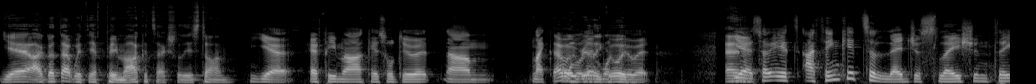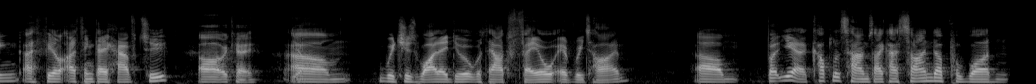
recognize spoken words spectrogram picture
Yeah, I got that with FP Markets actually this time. Yeah, FP Markets will do it. Um, like They all really good. do it. And, yeah, so it's I think it's a legislation thing. I feel I think they have to, Oh, okay. Yeah. um, which is why they do it without fail every time. Um, but yeah, a couple of times, like I signed up for one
